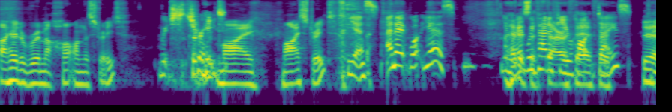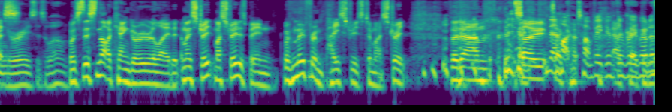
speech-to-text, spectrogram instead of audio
I heard a rumor hot on the street. Which street? My my street. yes. And it, well, yes. You know, we've had a few hot days. Yes. Kangaroos as well. Was this not a kangaroo related? I mean, street. My street has been. We've moved from pastries to my street, but um. so The hot topic of the our coping Rebuilders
